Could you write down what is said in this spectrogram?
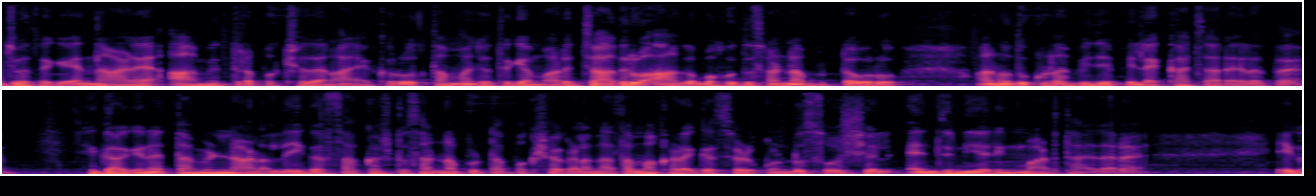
ಜೊತೆಗೆ ನಾಳೆ ಆ ಮಿತ್ರ ಪಕ್ಷದ ನಾಯಕರು ತಮ್ಮ ಜೊತೆಗೆ ಮರ್ಜಾದರೂ ಆಗಬಹುದು ಸಣ್ಣ ಪುಟ್ಟವರು ಅನ್ನೋದು ಕೂಡ ಬಿಜೆಪಿ ಲೆಕ್ಕಾಚಾರ ಇರುತ್ತೆ. ಹೀಗಾಗಿನೇ ತಮಿಳುನಾಡಲ್ಲಿ ಈಗ ಸಾಕಷ್ಟು ಸಣ್ಣ ಪುಟ್ಟ ಪಕ್ಷಗಳನ್ನು ತಮ್ಮ ಕಡೆಗೆ ಸೆಳ್ಕೊಂಡು ಸೋಷಿಯಲ್ ಎಂಜಿನಿಯರಿಂಗ್ ಮಾಡ್ತಾ ಈಗ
